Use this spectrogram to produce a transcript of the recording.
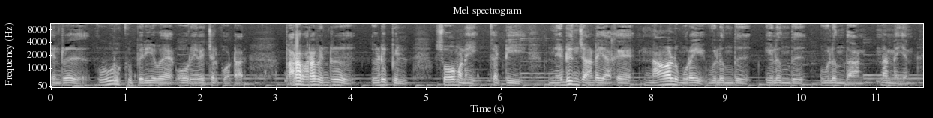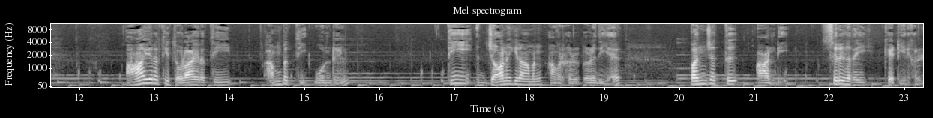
என்று ஊருக்கு பெரியவர் ஓர் இரைச்சல் போட்டார். பரபரவென்று இடுப்பில் சோமனை கட்டி நெடுஞ்சாண்டையாக நாலு முறை விழுந்து எழுந்து விழுந்தான் நன்னையன். ஆயிரத்தி தொள்ளாயிரத்தி ஐம்பத்தி ஒன்றில் தி ஜானகிராமன் அவர்கள் எழுதிய பஞ்சத்து ஆண்டி சிறுகதை கேட்டீர்கள்.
